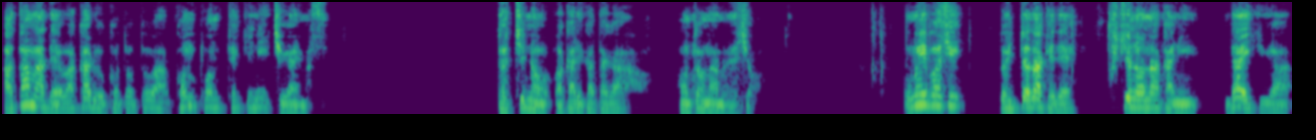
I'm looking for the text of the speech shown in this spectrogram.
頭でわかることとは根本的に違います。どっちの分かり方が本当なのでしょう。梅干しと言っただけで口の中に唾液が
